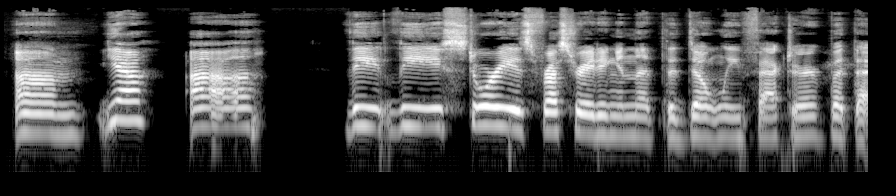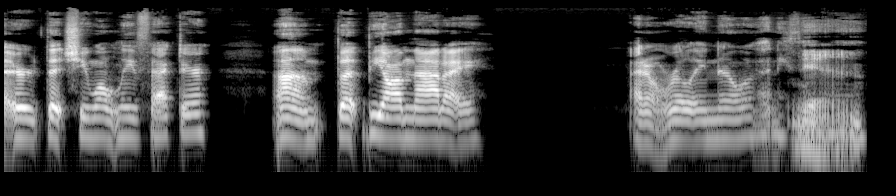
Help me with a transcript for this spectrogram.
Um, yeah. Uh the the story is frustrating in that the don't leave factor, but that or that she won't leave factor. Um, but beyond that I I don't really know of anything. yeah,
